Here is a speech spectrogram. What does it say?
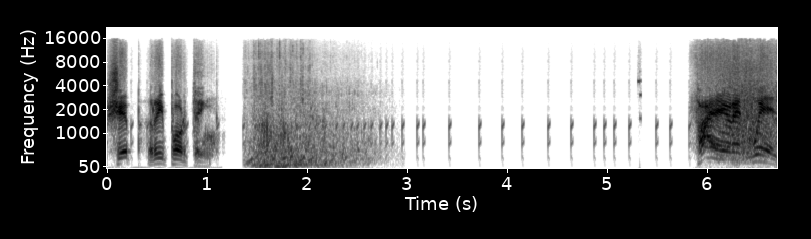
Ship reporting. Fire at will.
